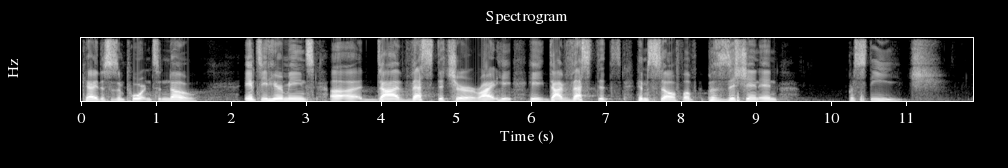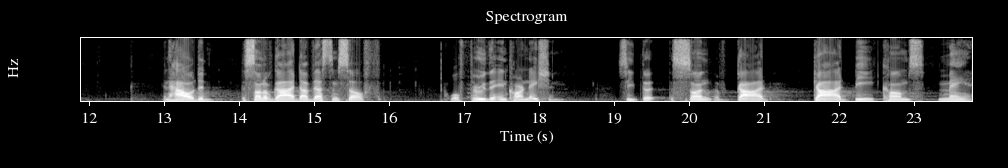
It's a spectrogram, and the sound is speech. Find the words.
Okay, this is important to know. Emptied here means uh, uh, divestiture, right? He, he divested himself of position and prestige. And how did the Son of God divest himself? Well, through the incarnation. See, the, the Son of God, God becomes man.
